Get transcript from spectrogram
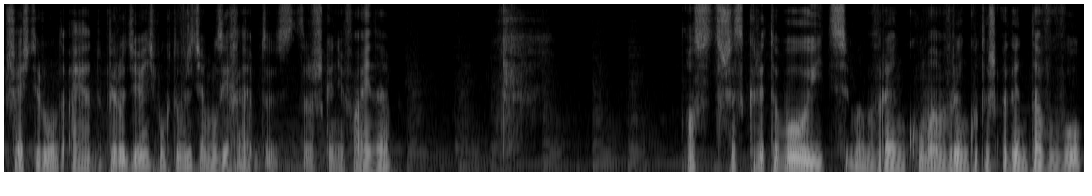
6 rund, a ja dopiero 9 punktów życia mu zjechałem. To jest troszkę niefajne. Ostrze skrytobójcy mam w ręku. Mam w ręku też agenta WW.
